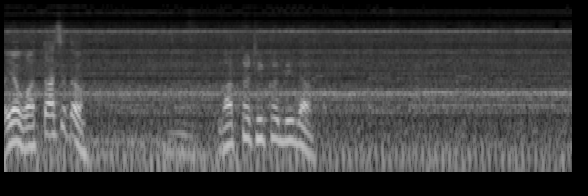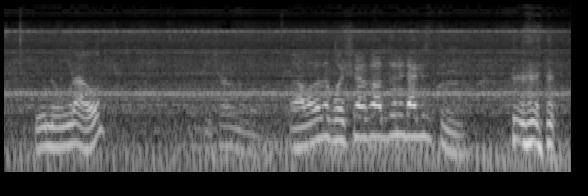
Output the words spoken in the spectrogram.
ওই গর্ত আছে তো? গর্ত ঠিক করে দিয়ে দাও। কি নোংরা ও? আমাকে তো পরিষ্কার করার জন্য ডাকিস তুমি।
